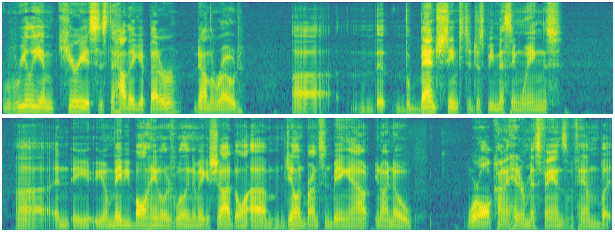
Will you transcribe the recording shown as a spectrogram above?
really am curious as to how they get better down the road. Uh, the, the bench seems to just be missing wings. Uh, and you know maybe ball handlers willing to make a shot. Um, Jalen Brunson being out, you know I know we're all kind of hit or miss fans of him, but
